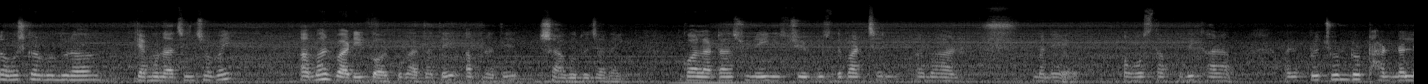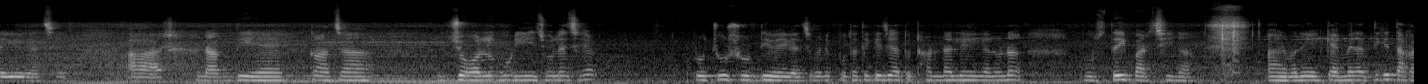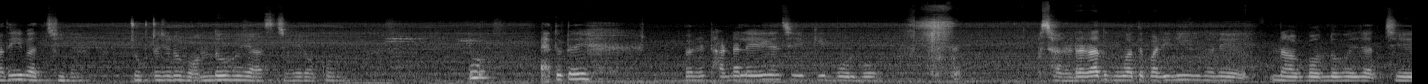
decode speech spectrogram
নমস্কার বন্ধুরা, কেমন আছেন সবাই? আমার বাড়ির গল্প গাথাতে আপনাদের স্বাগত জানাই। গলাটা শুনেই নিশ্চয়ই বুঝতে পারছেন, আমার মানে অবস্থা খুবই খারাপ। মানে প্রচণ্ড ঠান্ডা লেগে গেছে। আর নাক দিয়ে কাঁচা জল গড়িয়ে চলেছে। প্রচুর সর্দি হয়ে গেছে। মানে কোথা থেকে যে এত ঠান্ডা লেগে গেল না, বুঝতেই পারছি না। আর মানে ক্যামেরার দিকে তাকাতেই পারছি না। চোখটা যেন বন্ধ হয়ে আসছে এরকম। তো এতটাই মানে ঠান্ডা লেগে গেছে, কি বলব? সারাটা রাত ঘুমাতে পারিনি মানে নাক বন্ধ হয়ে যাচ্ছে,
